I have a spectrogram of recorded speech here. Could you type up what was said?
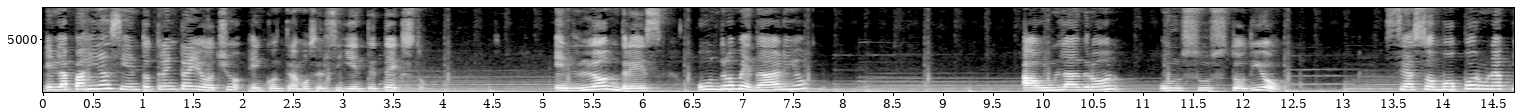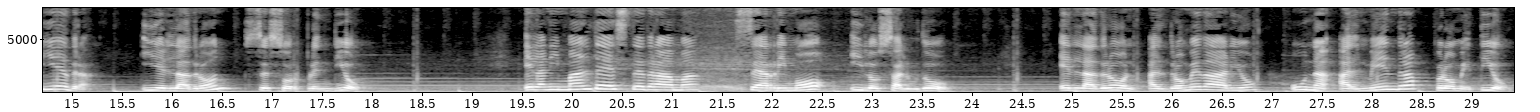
En la página 138 encontramos el siguiente texto. En Londres, un dromedario a un ladrón un susto dio. Se asomó por una piedra y el ladrón se sorprendió. El animal de este drama se arrimó y lo saludó. El ladrón al dromedario una almendra prometió.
